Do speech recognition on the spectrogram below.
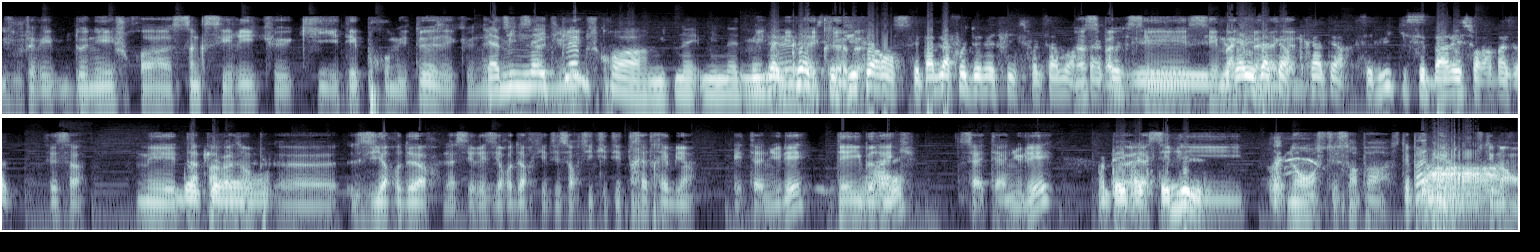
où j'avais donné, je crois, cinq séries que, qui étaient prometteuses et que Il y a Netflix Midnight. Club, je crois. Midnight, Midnight, Midnight Midnight Club, c'est Club. différent, c'est pas de la faute de Netflix, faut le savoir. Non, c'est du, réalisateur, créateur. C'est lui qui s'est barré sur Amazon. C'est ça. Mais t'as par euh, exemple euh, The Order, la série The Order qui était sortie, qui était très très bien, est annulée. Daybreak, Ouais. ça a été annulé. On Euh, la série. Non, c'était sympa. C'était pas nul, Ah, c'était marrant.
